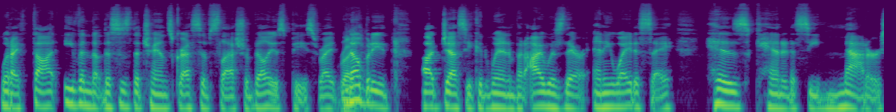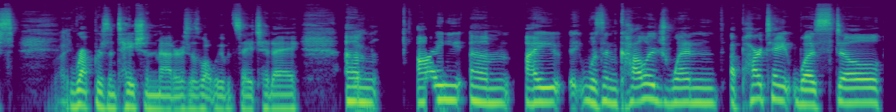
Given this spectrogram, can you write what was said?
what I thought, even though this is the transgressive slash rebellious piece, right? Right. Nobody thought Jesse could win, but I was there anyway to say his candidacy matters Right. representation matters is what we would say today um i um i was in college when apartheid was still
